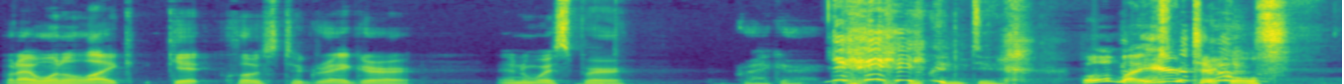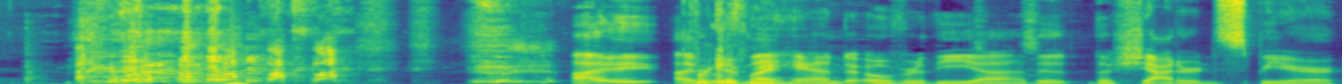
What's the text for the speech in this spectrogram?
but I want to like get close to Gregor and whisper, "Gregor, you can do." Oh, my ear tickles. I I Forgive move my me. hand over the uh, the the shattered spear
